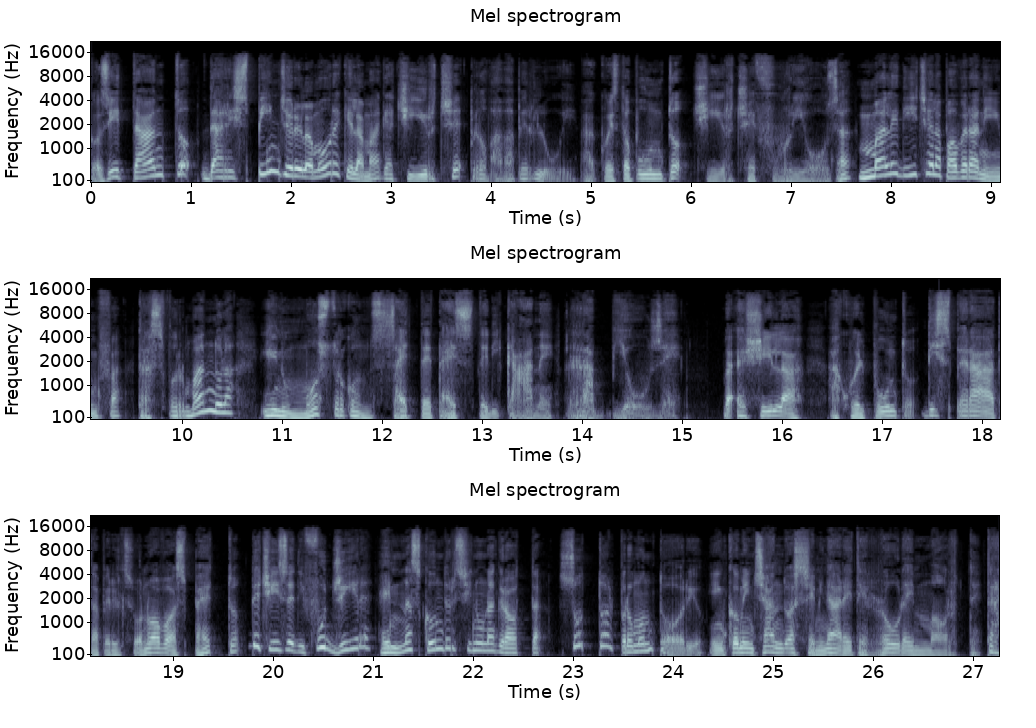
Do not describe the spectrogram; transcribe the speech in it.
così tanto da respingere l'amore che la maga Circe provava per lui. A questo punto Circe, furiosa, maledice la povera ninfa, trasformandola in un mostro con sette teste di cane rabbiose. Beh, Scilla, a quel punto, disperata per il suo nuovo aspetto, decise di fuggire e nascondersi in una grotta sotto al promontorio, incominciando a seminare terrore e morte tra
